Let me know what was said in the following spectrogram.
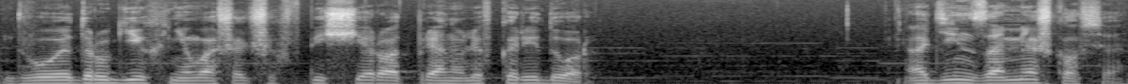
Двое других, не вошедших в пещеру, отпрянули в коридор. Один замешкался,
